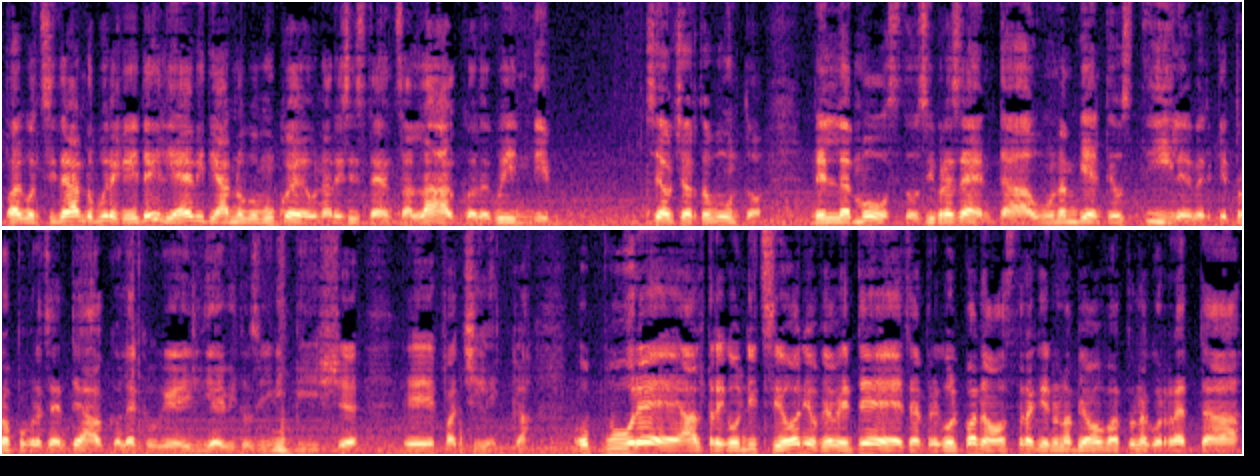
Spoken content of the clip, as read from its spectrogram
Poi considerando pure che i dei lieviti hanno comunque una resistenza all'alcol, quindi se a un certo punto nel mosto si presenta un ambiente ostile perché è troppo presente alcol, ecco che il lievito si inibisce e fa cilecca. Oppure altre condizioni, ovviamente è sempre colpa nostra che non abbiamo fatto corretta,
